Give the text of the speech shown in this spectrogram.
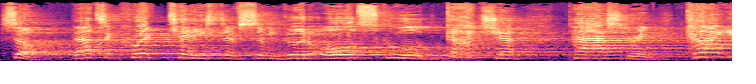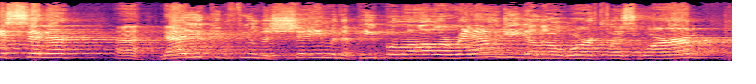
So, that's a quick taste of some good old school gotcha pastoring. Caught you, sinner. Uh, now you can feel the shame of the people all around you, you little worthless worm.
